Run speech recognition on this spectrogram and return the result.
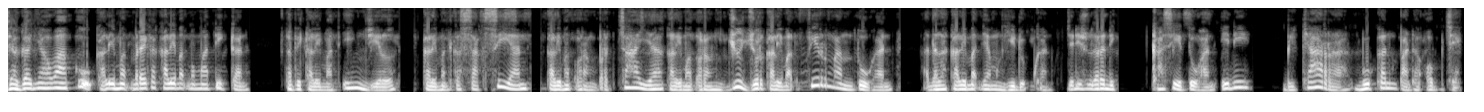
Jaga nyawaku, kalimat mereka kalimat mematikan. Tapi kalimat Injil kalimat kesaksian, kalimat orang percaya, kalimat orang jujur, kalimat firman Tuhan adalah kalimat yang menghidupkan. Jadi saudara dikasih Tuhan, ini bicara bukan pada objek.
